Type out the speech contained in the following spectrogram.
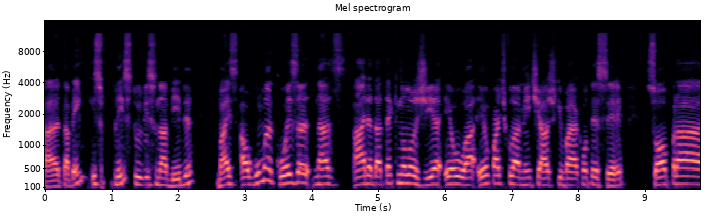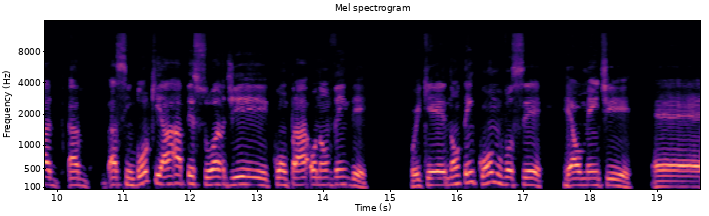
ah, tá bem explícito isso na Bíblia, mas alguma coisa na área da tecnologia eu, eu particularmente acho que vai acontecer só para assim bloquear a pessoa de comprar ou não vender, porque não tem como você realmente é,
